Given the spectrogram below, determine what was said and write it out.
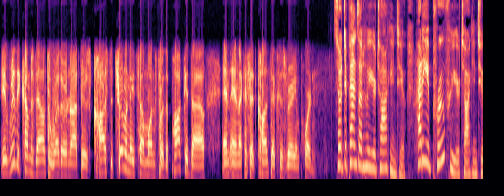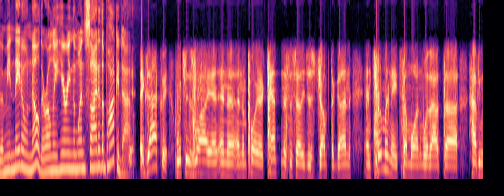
It really comes down to whether or not there's cause to terminate someone for the pocket dial, and, and like I said, context is very important. So it depends on who you're talking to. How do you prove who you're talking to? I mean, they don't know. They're only hearing the one side of the pocket dial. Exactly, which is why an, an employer can't necessarily just jump the gun and terminate someone without uh, having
